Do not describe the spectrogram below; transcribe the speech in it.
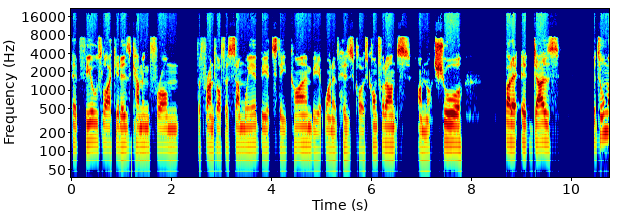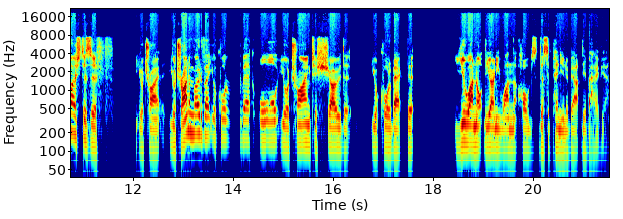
It feels like it is coming from the front office somewhere, be it Steve Keim, be it one of his close confidants. I'm not sure, but it, it does. It's almost as if you're trying you're trying to motivate your quarterback, or you're trying to show that your quarterback that you are not the only one that holds this opinion about their behavior.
